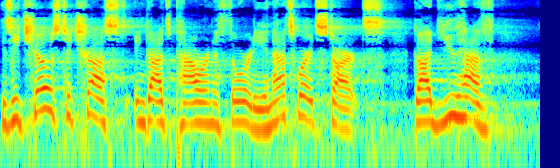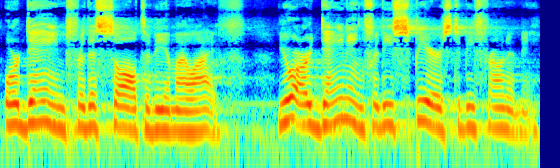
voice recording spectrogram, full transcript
is he chose to trust in God's power and authority. And that's where it starts. God, you have ordained for this Saul to be in my life. You are ordaining for these spears to be thrown at me.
